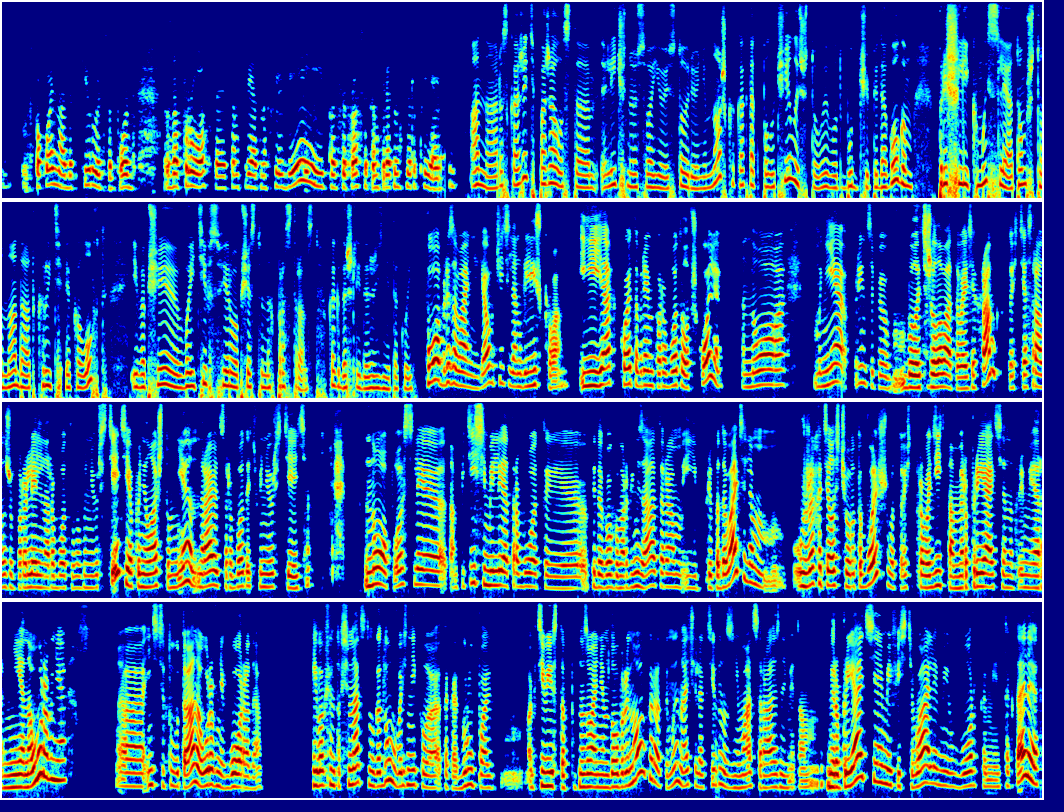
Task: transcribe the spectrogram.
спокойно адаптируется под запросы конкретных людей и под запросы конкретных мероприятий. Анна, расскажите, пожалуйста, личную свою историю немножко. Как так получилось, что вы, вот, будучи педагогом, пришли к мысли о том, что надо открыть эколофт и вообще войти в сферу общественных пространств? Как дошли до жизни такой? По образованию я учитель английского, и я какое-то время поработала в школе, но мне, в принципе, было тяжеловато в этих рамках, то есть я сразу же параллельно работала в университете, я поняла, что мне нравится работать в университете. Но после там, 5-7 лет работы педагогом-организатором и преподавателем уже хотелось чего-то большего, то есть проводить там мероприятия, например, не на уровне э, института, а на уровне города. И, в общем-то, в семнадцатом году возникла такая группа активистов под названием «Добрый Новгород», и мы начали активно заниматься разными там мероприятиями, фестивалями, уборками и так далее.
